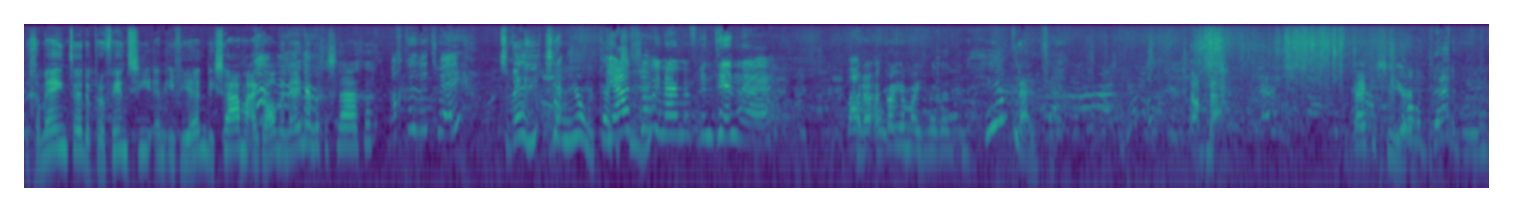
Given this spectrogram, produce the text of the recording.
De gemeente, de provincie en IVN die samen uit de handen in één hebben geslagen. Mag ik er twee? Twee? Jongen, jongen, kijk ja, eens hier. sorry, maar mijn vriendin... Uh, maar dan kan je maar even een, een heel kleintje. Hopla. Kijk eens hier. Oh, mijn derde boom.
